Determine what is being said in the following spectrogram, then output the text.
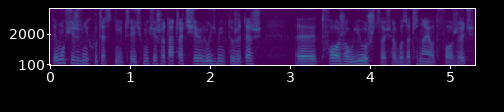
ty musisz w nich uczestniczyć, musisz otaczać się ludźmi, którzy też e, tworzą już coś albo zaczynają tworzyć.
